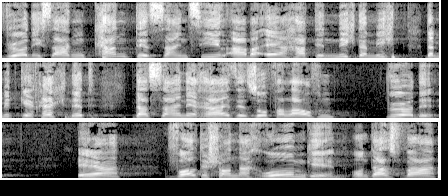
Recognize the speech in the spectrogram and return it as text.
würde ich sagen, kannte sein Ziel, aber er hatte nicht damit, damit gerechnet, dass seine Reise so verlaufen würde. Er wollte schon nach Rom gehen und das war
